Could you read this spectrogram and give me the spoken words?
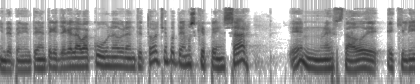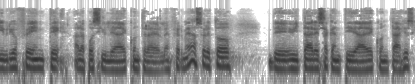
independientemente que llegue la vacuna, durante todo el tiempo tenemos que pensar en un estado de equilibrio frente a la posibilidad de contraer la enfermedad, sobre todo de evitar esa cantidad de contagios.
